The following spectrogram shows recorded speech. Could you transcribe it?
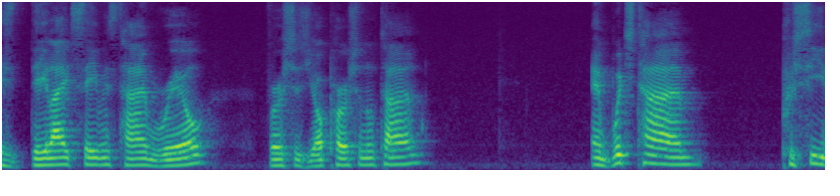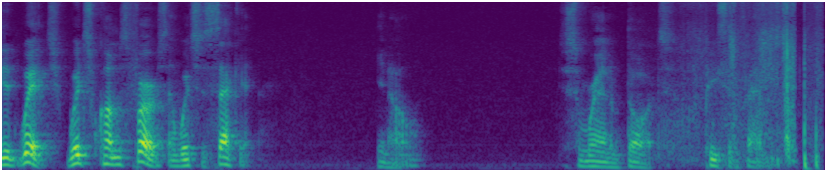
Is daylight savings time real versus your personal time? And which time preceded which, which comes first and which is second. You know, just some random thoughts. Peace and family.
